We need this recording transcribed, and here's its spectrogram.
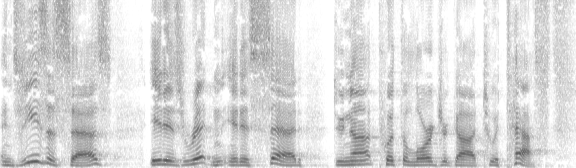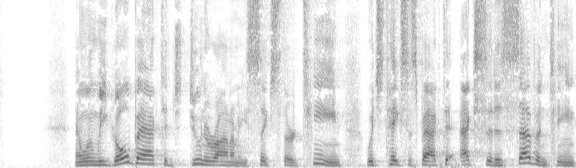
And Jesus says, It is written, it is said, do not put the Lord your God to a test. And when we go back to Deuteronomy 6:13, which takes us back to Exodus 17,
